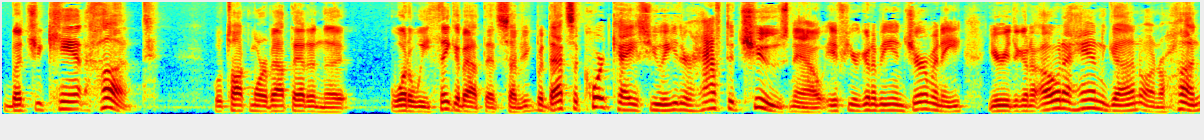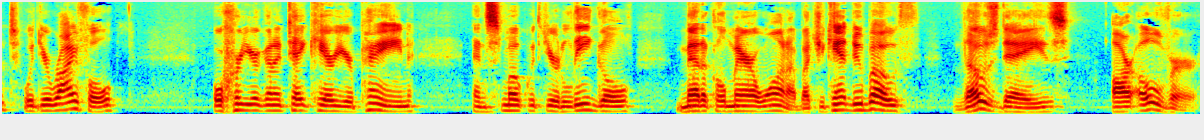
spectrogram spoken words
but you can't hunt. We'll talk more about that in the what do we think about that subject, but that's a court case. You either have to choose now. If you're going to be in Germany, you're either going to own a handgun or hunt with your rifle, or you're going to take care of your pain and smoke with your legal medical marijuana. But you can't do both. Those days are over.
